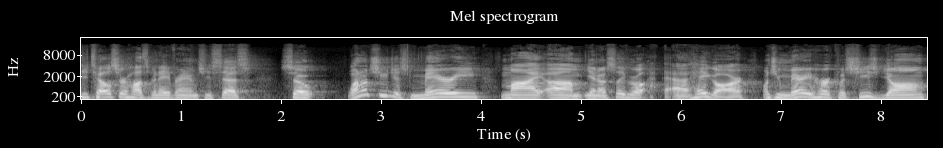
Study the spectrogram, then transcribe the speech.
she tells her husband Abraham, she says, So why don't you just marry my, um, you know, slave girl uh, Hagar? Why don't you marry her because she's young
